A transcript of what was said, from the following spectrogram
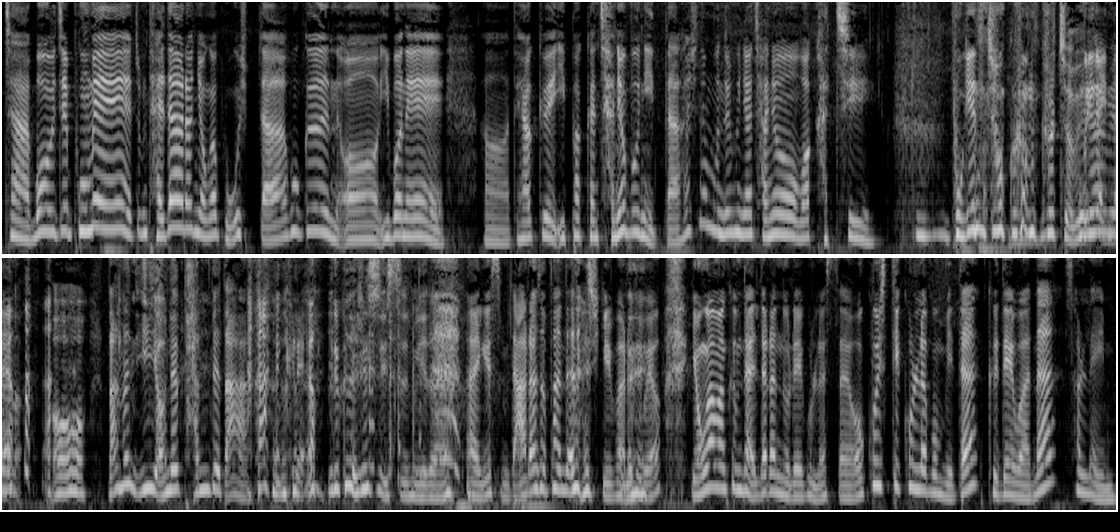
자, 뭐 이제 봄에 좀 달달한 영화 보고 싶다. 혹은 어 이번에 어 대학교에 입학한 자녀분이 있다 하시는 분들 그냥 자녀와 같이 보기에는 조금 그렇죠. 무리가 있나요? 어 나는 이 연애 반대다. 그래요? 이렇게 되실 수 있습니다. 알겠습니다. 알아서 판단하시길 바라고요. 영화만큼 달달한 노래 골랐어요. 어쿠스틱 콜라보입니다. 그대와 나 설레임.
